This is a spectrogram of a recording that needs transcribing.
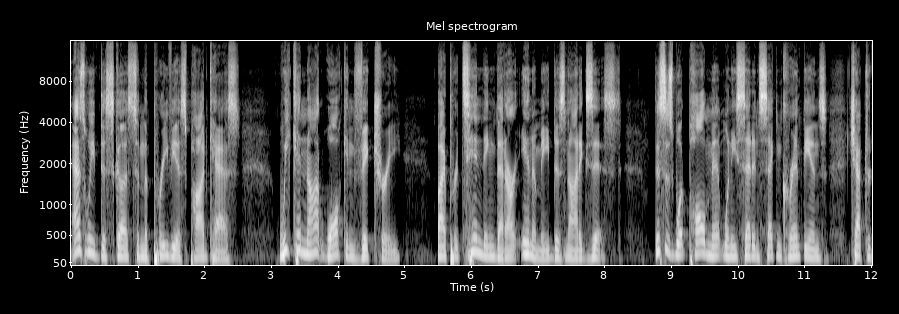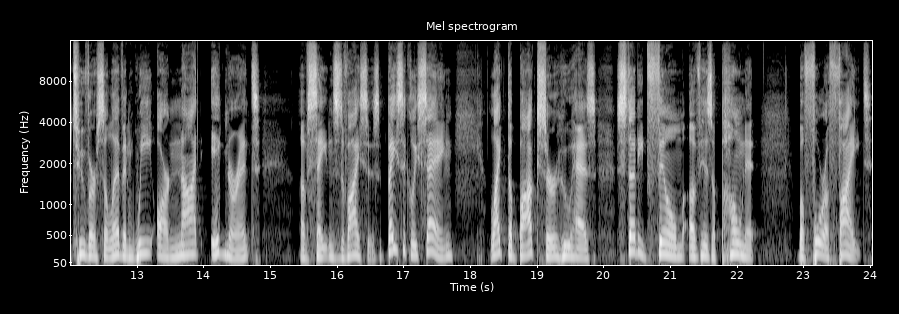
as we've discussed in the previous podcast, we cannot walk in victory by pretending that our enemy does not exist. This is what Paul meant when he said in 2 Corinthians chapter 2 verse 11, "We are not ignorant of Satan's devices." Basically saying, like the boxer who has studied film of his opponent before a fight,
